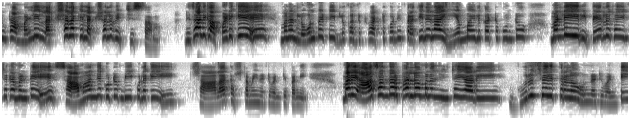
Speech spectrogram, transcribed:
ఉంటాం మళ్ళీ లక్షలకి లక్షలు వెచ్చిస్తాము. నిజానికి అప్పటికే మనం లోన్ పెట్టి ఇల్లు కట్టు కట్టుకొని ప్రతి నెల ఈఎంఐలు కట్టుకుంటూ మళ్ళీ రిపేర్లు చేయించడం అంటే సామాన్య కుటుంబీకులకి చాలా కష్టమైనటువంటి పని. మరి ఆ సందర్భాల్లో మనం ఏం చేయాలి? గురు చరిత్రలో ఉన్నటువంటి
